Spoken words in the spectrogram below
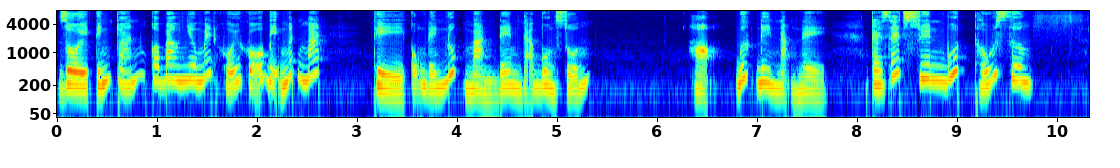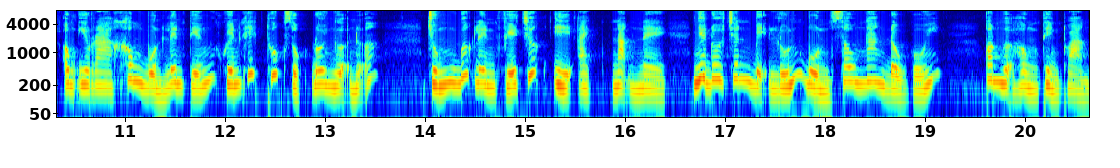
rồi tính toán có bao nhiêu mét khối gỗ bị mất mát, thì cũng đến lúc màn đêm đã buông xuống. Họ bước đi nặng nề, cái rét xuyên bút thấu xương. Ông Ira không buồn lên tiếng khuyến khích thúc giục đôi ngựa nữa – Chúng bước lên phía trước ì ạch, nặng nề, như đôi chân bị lún bùn sâu ngang đầu gối. Con ngựa hồng thỉnh thoảng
